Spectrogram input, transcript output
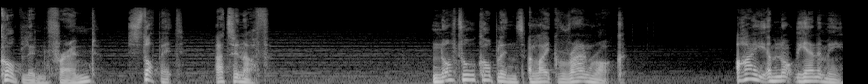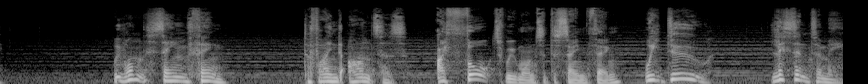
goblin friend? Stop it. That's enough. Not all goblins are like Ranrock. I am not the enemy. We want the same thing to find answers. I thought we wanted the same thing. We do. Listen to me.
